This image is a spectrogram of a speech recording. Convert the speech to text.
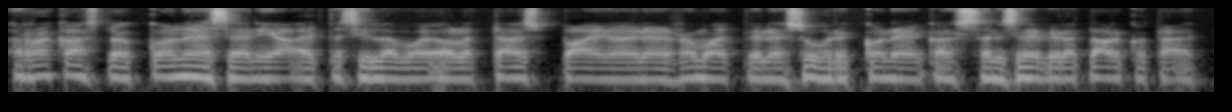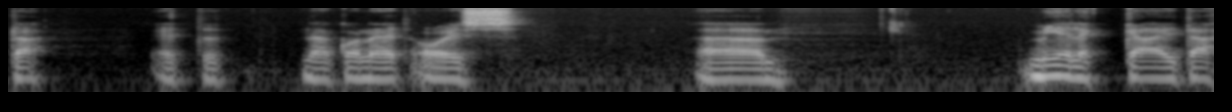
rakastua koneeseen ja että sillä voi olla täyspainoinen romanttinen suhde koneen kanssa, niin se ei vielä tarkoita, että, että nämä koneet olisi ää, mielekkäitä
